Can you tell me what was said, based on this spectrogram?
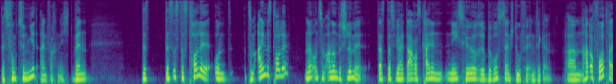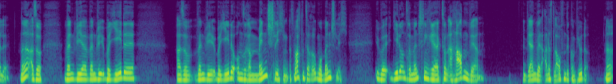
Das funktioniert einfach nicht. Wenn das, das ist das Tolle und zum einen das Tolle ne, und zum anderen das Schlimme, dass, dass wir halt daraus keine nächsthöhere Bewusstseinsstufe entwickeln. Ähm, hat auch Vorteile. Ne? Also wenn wir, wenn wir über jede, also wenn wir über jede unserer menschlichen, das macht uns auch irgendwo menschlich, über jede unserer menschlichen Reaktionen erhaben wären, wären wir alles laufende Computer. Ne?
